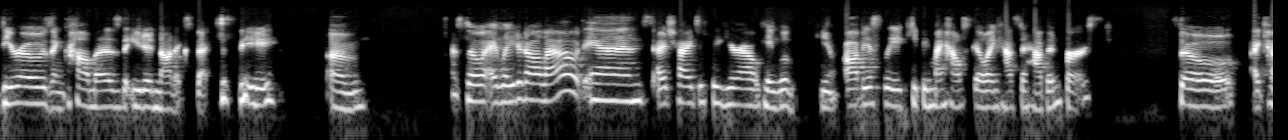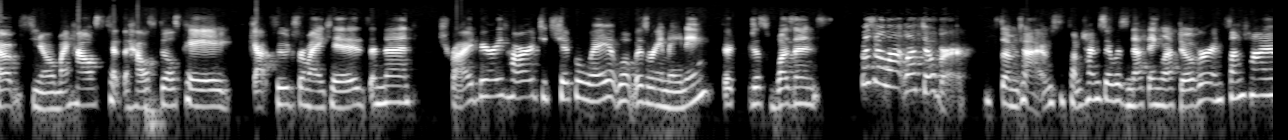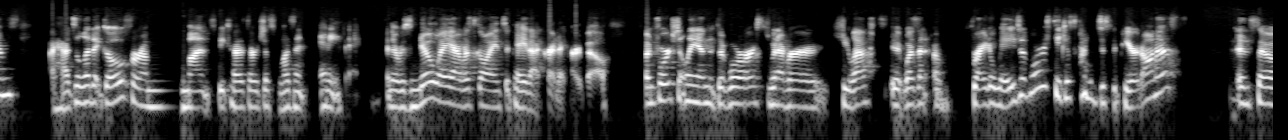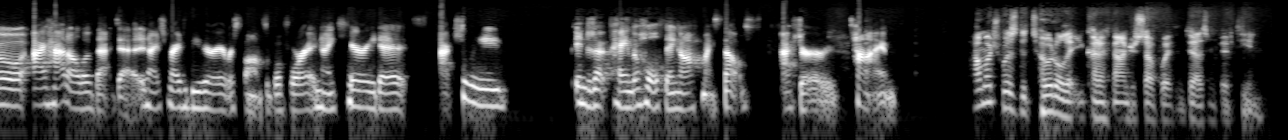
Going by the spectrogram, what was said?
zeros and commas that you did not expect to see. Um, so I laid it all out and I tried to figure out okay, well, you know, obviously keeping my house going has to happen first. So I kept, you know, my house, kept the house bills paid, got food for my kids, and then tried very hard to chip away at what was remaining. There just wasn't wasn't a lot left over sometimes. Sometimes there was nothing left over, and sometimes I had to let it go for a month because there just wasn't anything. And there was no way I was going to pay that credit card bill. Unfortunately, in the divorce, whenever he left, it wasn't a right away divorce. He just kind of disappeared on us. And so I had all of that debt and I tried to be very responsible for it. And I carried it, actually ended up paying the whole thing off myself after time. How much was the total that you kind of found yourself with in 2015?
